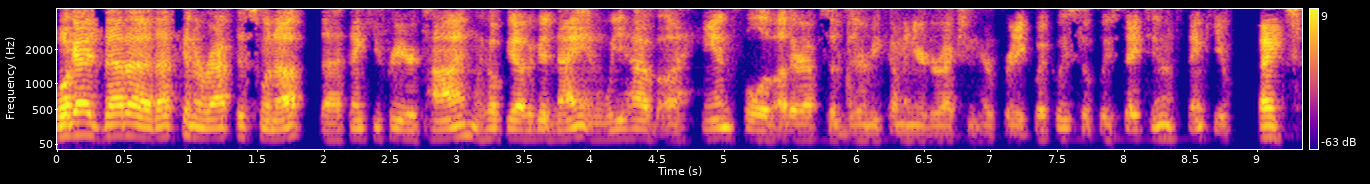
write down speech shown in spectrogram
Well, guys, that uh, that's going to wrap this one up. Uh, thank you for your time. We hope you have a good night, and we have a handful of other episodes that are going to be coming your direction here pretty quickly. So please stay tuned. Thank you. Thanks.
